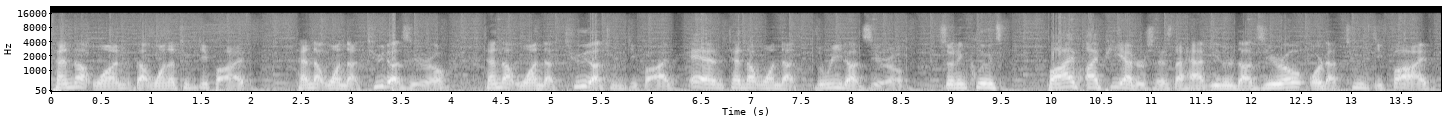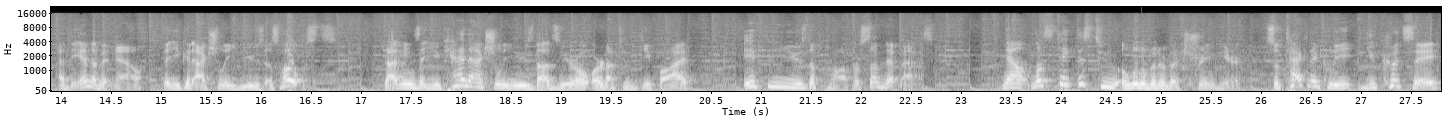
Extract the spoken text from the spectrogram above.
10.1.1.255, 10.1.2.0, 10.1.2.255, and 10.1.3.0. So it includes five IP addresses that have either .0 or .255 at the end of it now that you could actually use as hosts. That means that you can actually use .0 or .255 if you use the proper subnet mask. Now, let's take this to a little bit of extreme here. So technically, you could say,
